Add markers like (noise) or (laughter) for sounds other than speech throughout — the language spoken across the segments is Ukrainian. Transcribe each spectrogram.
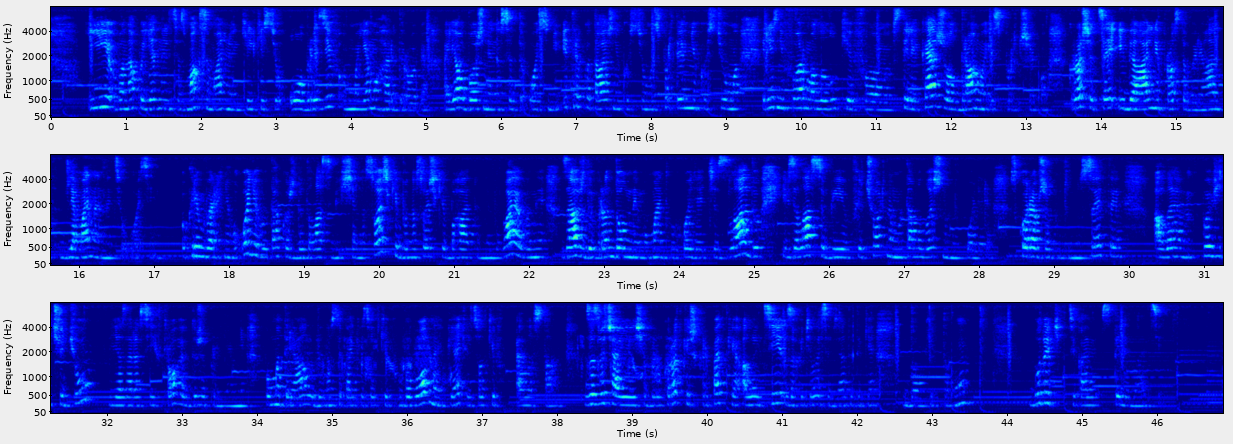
І вона поєднується з максимальною кількістю образів в моєму гардеробі. А я обожнюю носити осінню і трикотажні костюми, спортивні костюми, різні формули луків е, в стилі кежуал, драми і спортшику. Коротше, це ідеальний просто варіант для мене на цю осінь. Окрім верхнього одягу, також додала собі ще носочки, бо носочків багато не буває. Вони завжди в рандомний момент виходять з ладу, і взяла собі в чорному та молочному кольорі. Скоро вже буду носити. Але по відчуттю я зараз їх трогаю дуже приємні. По матеріалу 95% бавовна і 5% еластан. Зазвичай я ще беру короткі шкарпетки, але ці захотілося взяти такі довгі, тому будуть цікаві стилізації.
